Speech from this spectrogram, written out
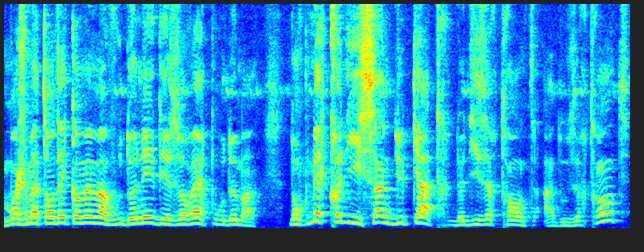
Moi, je m'attendais quand même à vous donner des horaires pour demain. Donc, mercredi 5 du 4 de 10h30 à 12h30.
